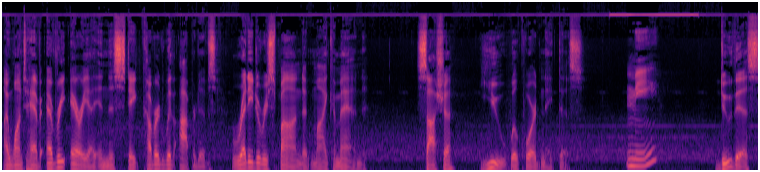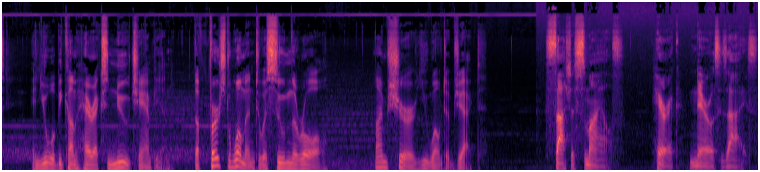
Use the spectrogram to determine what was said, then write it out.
I want to have every area in this state covered with operatives ready to respond at my command. Sasha, you will coordinate this. Me? Do this, and you will become Herrick's new champion, the first woman to assume the role. I'm sure you won't object. Sasha smiles. Herrick narrows his eyes.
